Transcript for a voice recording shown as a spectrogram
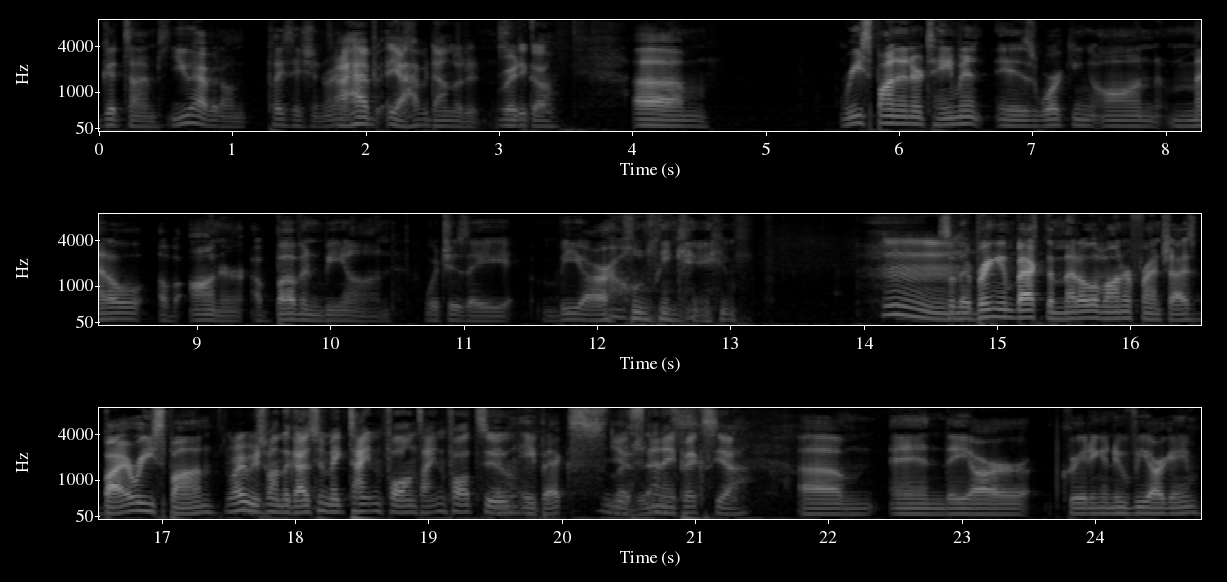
good times. You have it on PlayStation, right? I have yeah, I have it downloaded, ready to go. Um, Respawn Entertainment is working on Medal of Honor Above and Beyond, which is a VR only game. Mm. So they're bringing back the Medal of Honor franchise by Respawn. right. Respawn the guys who make Titanfall and Titanfall two. and Apex. Yes, and Apex. Yeah. Um, and they are creating a new VR game.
